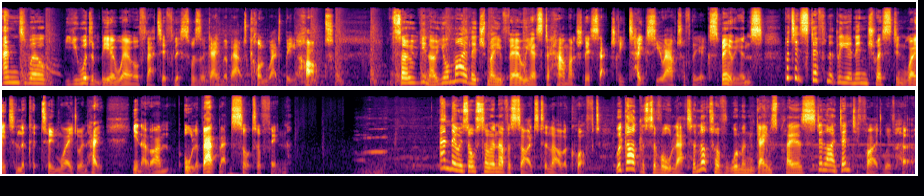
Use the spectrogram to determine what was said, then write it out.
And, well, you wouldn't be aware of that if this was a game about Conrad B. Hart. So, you know, your mileage may vary as to how much this actually takes you out of the experience, but it's definitely an interesting way to look at Tomb Raider, and hey, you know, I'm all about that sort of thing. And there is also another side to Lara Croft. Regardless of all that, a lot of woman games players still identified with her.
